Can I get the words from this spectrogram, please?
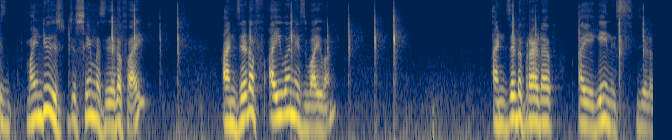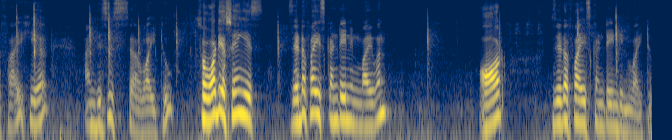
is mind you is just same as z of i and z of i1 is y1 and z of rad of i again is z of i here and this is uh, y2 so what you are saying is z of i is contained in y1 or z of i is contained in y2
